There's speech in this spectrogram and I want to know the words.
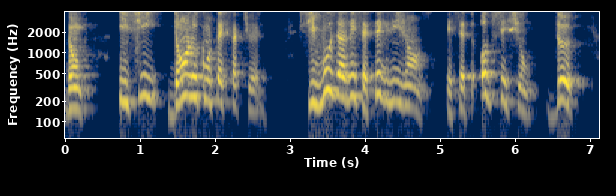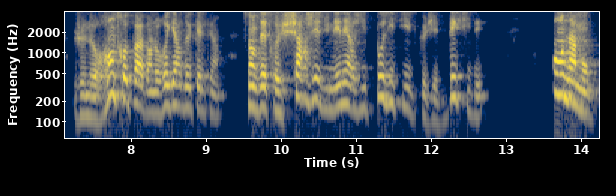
Donc, ici, dans le contexte actuel, si vous avez cette exigence et cette obsession de « je ne rentre pas dans le regard de quelqu'un sans être chargé d'une énergie positive que j'ai décidée », en amont,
